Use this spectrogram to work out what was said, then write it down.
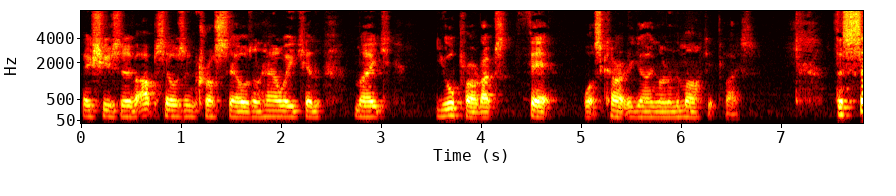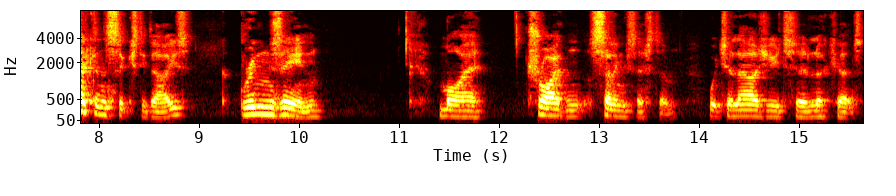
issues of upsells and cross sells and how we can make your products fit what's currently going on in the marketplace. The second 60 days brings in my Trident selling system, which allows you to look at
